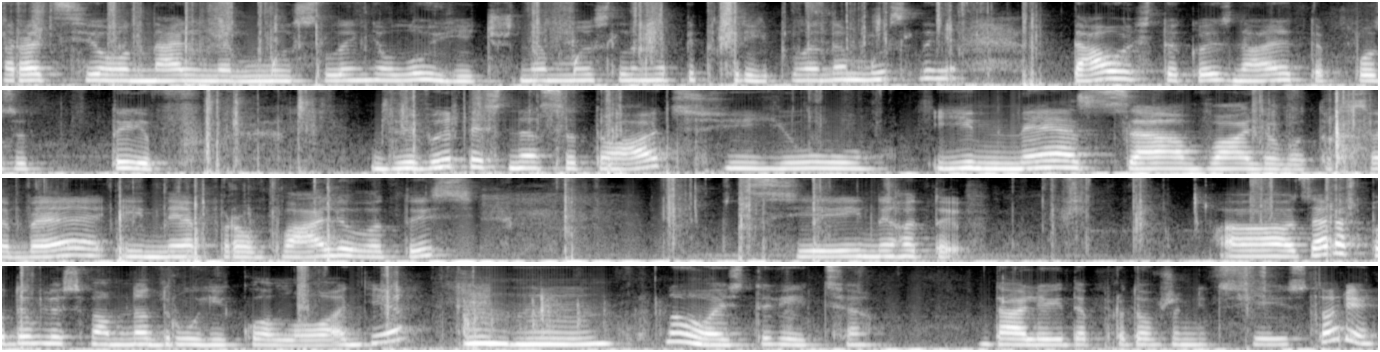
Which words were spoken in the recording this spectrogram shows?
раціональне мислення, логічне мислення, підкріплене мислення та ось такий, знаєте, позитив. Дивитись на ситуацію і не завалювати себе, і не провалюватись в цей негатив. А, зараз подивлюсь вам на другій колоді. Угу. Ну ось, дивіться. Далі йде продовження цієї історії.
